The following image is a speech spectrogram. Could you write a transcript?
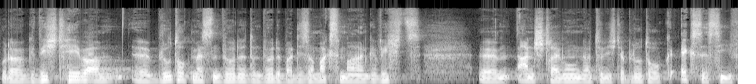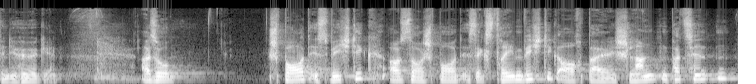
oder Gewichtheber äh, Blutdruck messen würde, dann würde bei dieser maximalen Gewichtsanstrengung äh, natürlich der Blutdruck exzessiv in die Höhe gehen. Also Sport ist wichtig, Ausdauersport ist extrem wichtig, auch bei schlanken Patienten.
